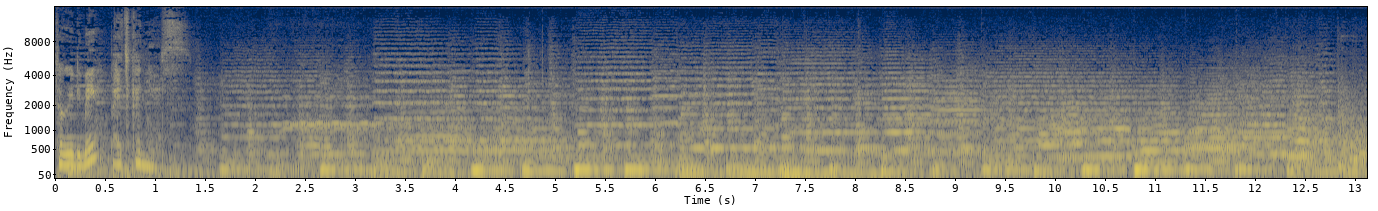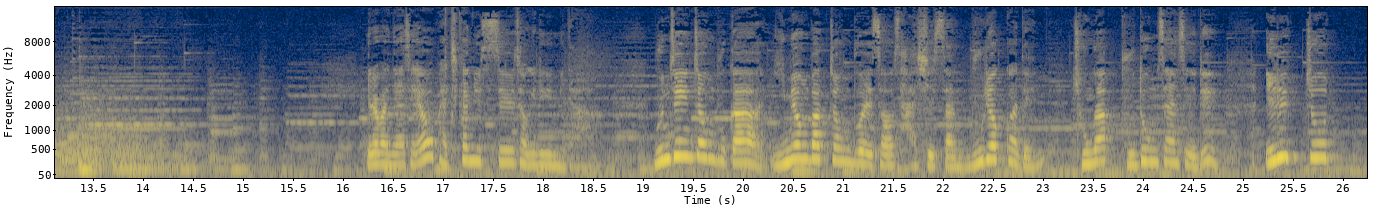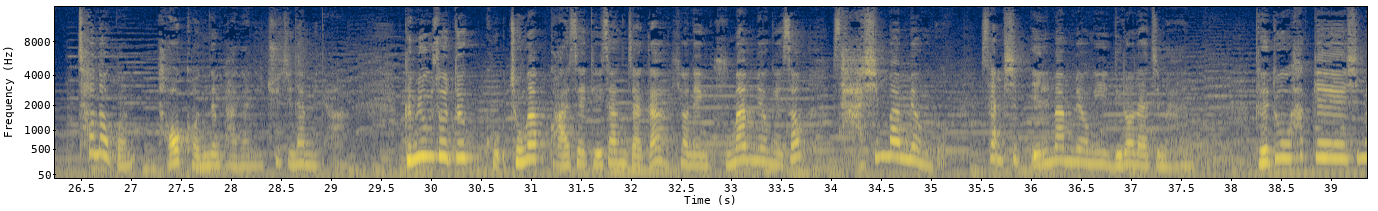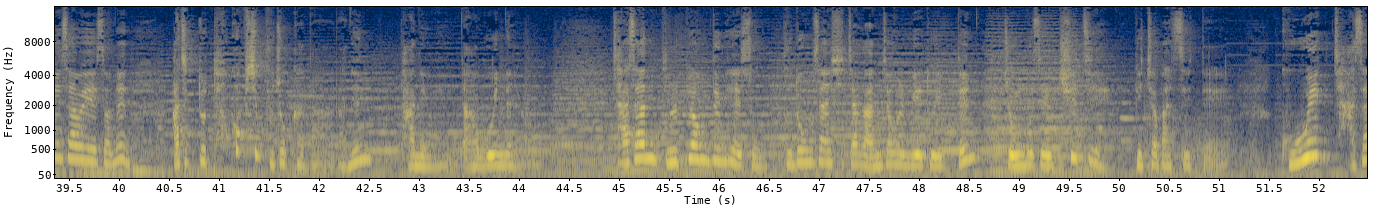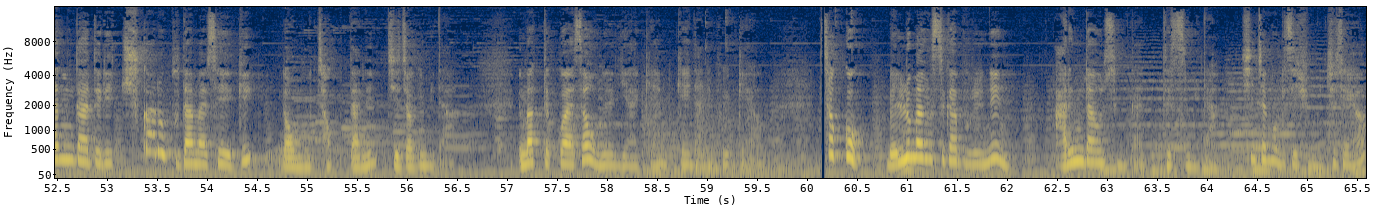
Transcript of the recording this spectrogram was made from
정혜림의 바칙한 뉴스. 여러분 안녕하세요. 바칙한 뉴스 정혜림입니다. 문재인 정부가 이명박 정부에서 사실상 무력화된 종합 부동산세를 1조 1천억 원 더 걷는 방안을 추진합니다. 금융소득 종합과세 대상자가 현행 9만 명에서 40만 명으로 31만 명이 늘어나지만 그래도 학계 시민사회에서는 아직도 턱없이 부족하다라는 반응이 나오고 있네요. 자산 불평등 해소, 부동산 시장 안정을 위해 도입된 종부세 취지에 비춰봤을 때 고액 자산가들이 추가로 부담할 세액이 너무 적다는 지적입니다. 음악 듣고 와서 오늘 이야기 함께 나눠볼게요. 첫 곡 멜로망스가 부르는 아름다운 순간 듣습니다. 신청곡 있으시면 주세요.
